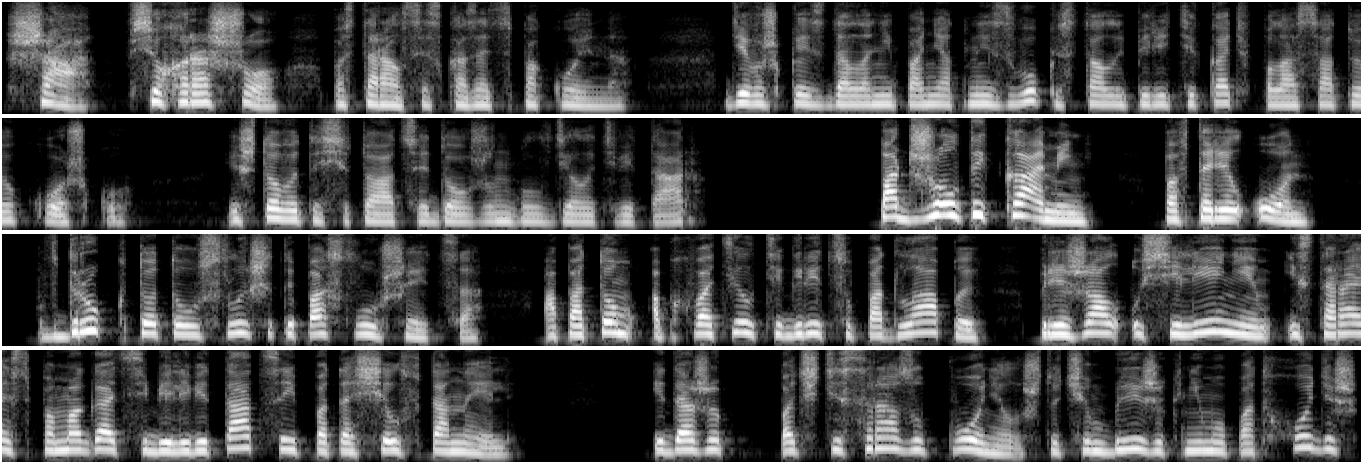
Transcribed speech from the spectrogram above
«Ша, все хорошо», — постарался сказать спокойно. Девушка издала непонятный звук и стала перетекать в полосатую кошку. И что в этой ситуации должен был делать Витар? «Под желтый камень!» — повторил он. Вдруг кто-то услышит и послушается, а потом обхватил тигрицу под лапы, прижал усилением и, стараясь помогать себе левитацией, потащил в тоннель. И даже почти сразу понял, что чем ближе к нему подходишь,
